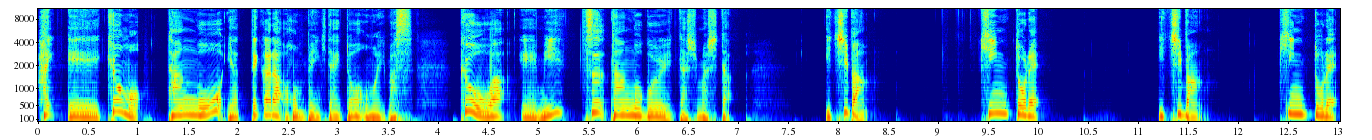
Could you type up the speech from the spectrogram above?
はい、えー今日も単語をやってから本編いきたいと思います。今日は、え3つ単語ご用意いたしました。1番、筋トレ。1番、筋トレ。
